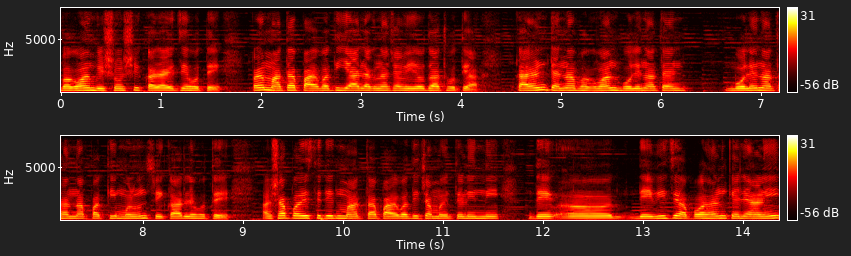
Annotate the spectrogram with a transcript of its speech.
भगवान विष्णूशी करायचे होते. पण माता पार्वती या लग्नाच्या विरोधात होत्या. कारण त्यांना भगवान भोलेनाथां भोलेनाथांना पती म्हणून स्वीकारले होते. अशा परिस्थितीत माता पार्वतीच्या मैत्रिणींनी देव देवीचे अपहरण केले आणि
